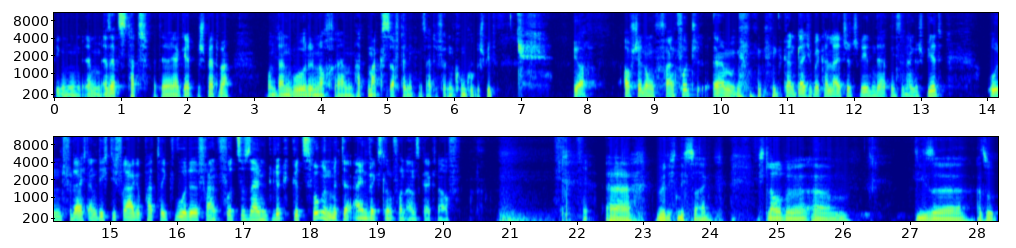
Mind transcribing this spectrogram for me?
wegen, ähm, ersetzt hat, der ja gelb besperrt war. Und dann wurde noch, ähm, hat Max auf der linken Seite für einen Kunku gespielt. Ja, Aufstellung Frankfurt. Ähm, wir können gleich über Kalajdzic reden, der hat nicht so lange gespielt. Und vielleicht an dich die Frage, Patrick, wurde Frankfurt zu seinem Glück gezwungen mit der Einwechslung von Ansgar Knauf? Äh, würde ich nicht sagen. Ich glaube, ähm, diese, also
